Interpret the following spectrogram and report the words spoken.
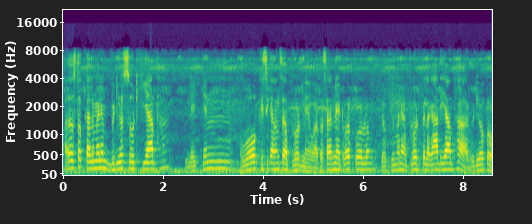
और दोस्तों, कल मैंने वीडियो शूट किया था लेकिन वो किसी कारण से अपलोड नहीं हुआ था। सर नेटवर्क प्रॉब्लम क्योंकि मैंने अपलोड पे लगा दिया था वीडियो को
